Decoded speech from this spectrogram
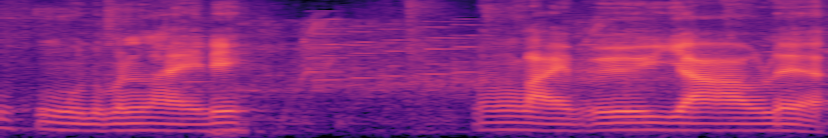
โอ้โหดูมันไหลดิมันไหลไปยาวเลยอะ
